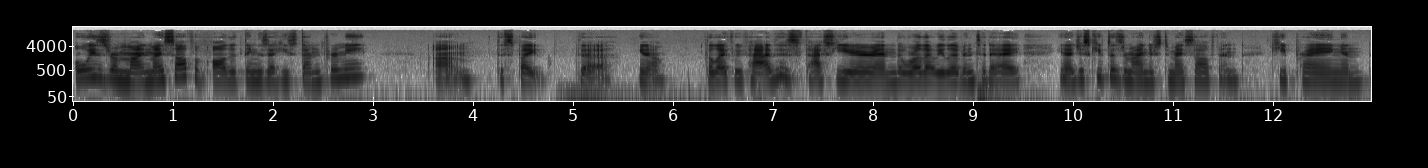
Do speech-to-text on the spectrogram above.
always remind myself of all the things that He's done for me, um, despite the you know the life we've had this past year and the world that we live in today. You know, just keep those reminders to myself and keep praying and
